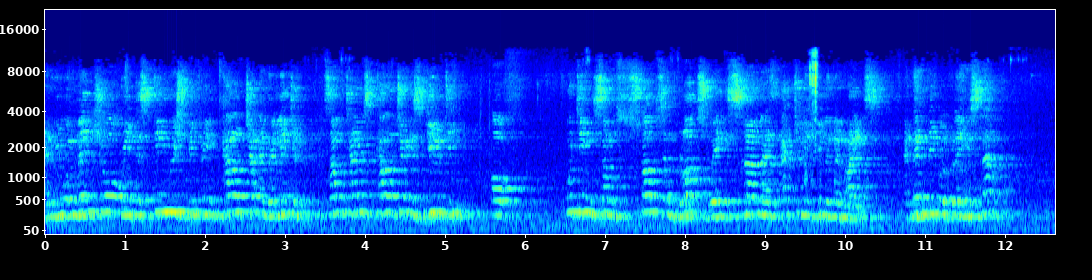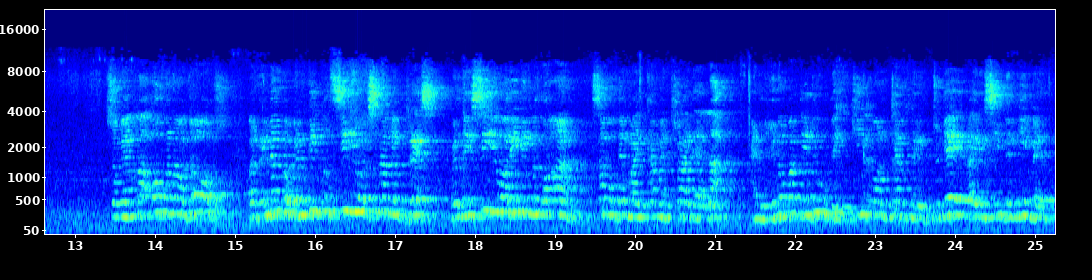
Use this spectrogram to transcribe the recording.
And we will make sure we distinguish between culture and religion. Sometimes culture is guilty of putting some stops and blocks where Islam has actually given them rights. And then people blame Islam. So may Allah open our doors. But remember, when people see your Islamic dress, when they see you are reading the Quran, some of them might come and try their luck. And you know what they do? They keep on tampering. Today I received an email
